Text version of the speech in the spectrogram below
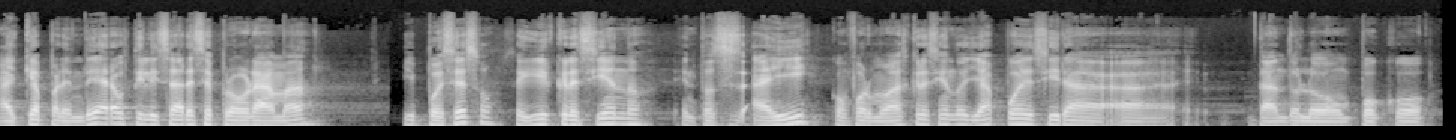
hay que aprender a utilizar ese programa y pues eso, seguir creciendo. Entonces ahí, conforme vas creciendo, ya puedes ir a, dándolo un poco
